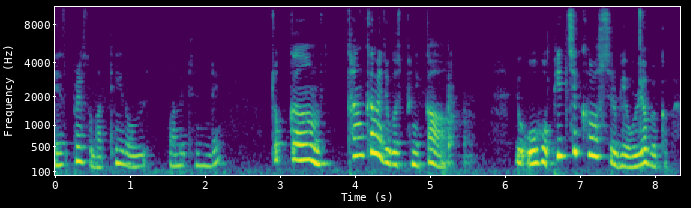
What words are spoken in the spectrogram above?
에스프레소 마티니도 어울, 마음에 드는데 조금 상큼해지고 싶으니까 요 5호 피치 크로스를 위에 올려볼까 봐요.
